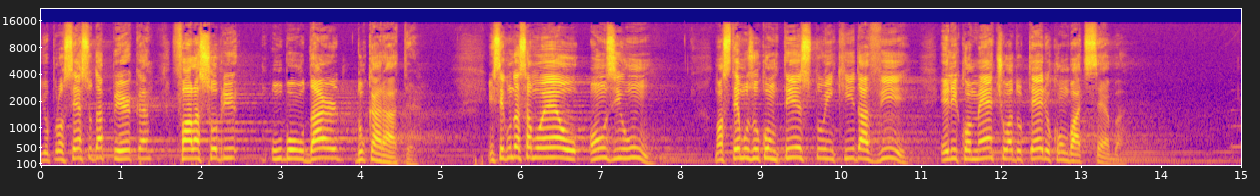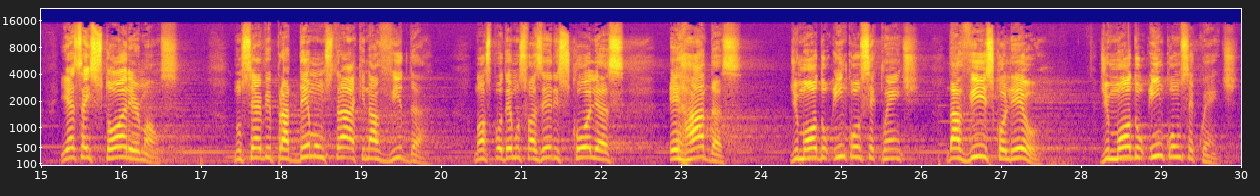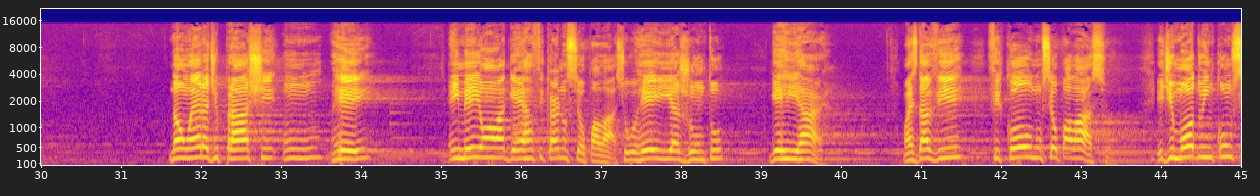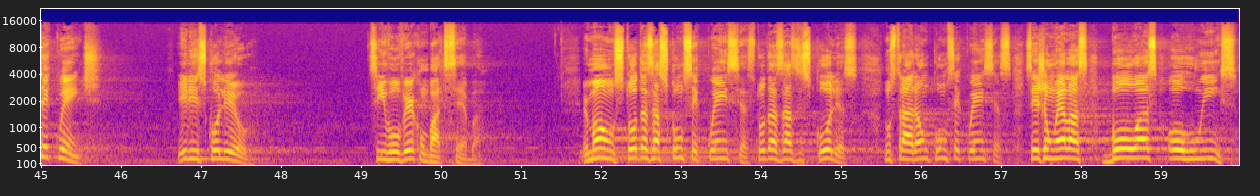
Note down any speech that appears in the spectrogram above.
E o processo da perca fala sobre o moldar do caráter. Em 2 Samuel 11:1, nós temos o contexto em que Davi, ele comete o adultério com Batseba. E essa história, irmãos, nos serve para demonstrar que na vida nós podemos fazer escolhas erradas de modo inconsequente. Davi escolheu de modo inconsequente. Não era de praxe um rei, em meio a uma guerra, ficar no seu palácio. O rei ia junto guerrear. Mas Davi ficou no seu palácio. E de modo inconsequente, ele escolheu se envolver com Batseba. Irmãos, todas as consequências, todas as escolhas nos trarão consequências, sejam elas boas ou ruins.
